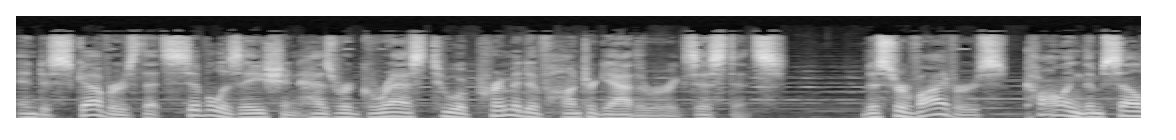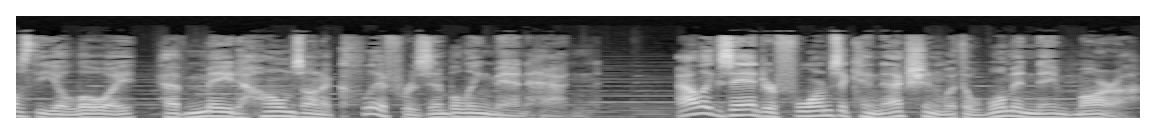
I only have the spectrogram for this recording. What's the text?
and discovers that civilization has regressed to a primitive hunter-gatherer existence. The survivors, calling themselves the Eloi, have made homes on a cliff resembling Manhattan. Alexander forms a connection with a woman named Mara,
